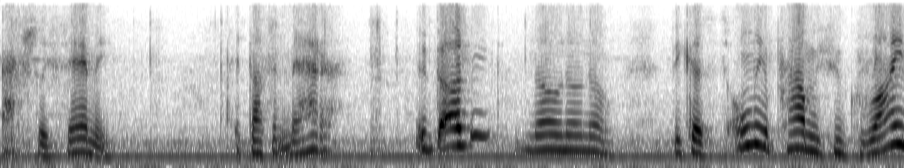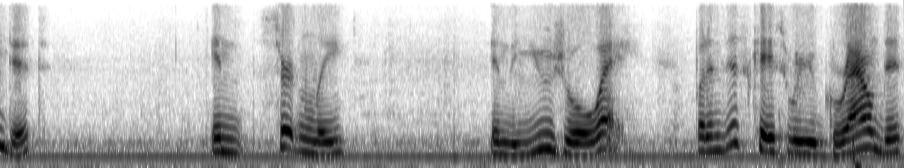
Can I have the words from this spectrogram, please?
Actually, Sammy, it doesn't matter. It doesn't. No, no, no, because it's only a problem if you grind it in certainly in the usual way. But in this case, where you ground it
